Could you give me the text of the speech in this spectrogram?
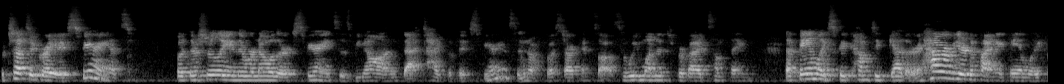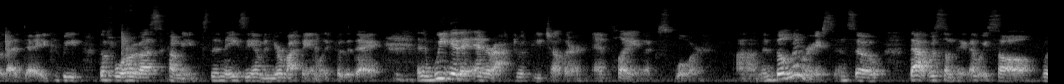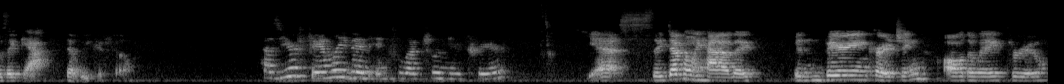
which that's a great experience. But there's really, and there were no other experiences beyond that type of experience in Northwest Arkansas. So we wanted to provide something that families could come together. And however you're defining family for that day, it could be the four of us coming to the museum and you're my family for the day. And we get to interact with each other and play and explore um, and build memories. And so that was something that we saw was a gap that we could fill. Has your family been influential in your career? Yes, they definitely have. They've been very encouraging all the way through.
